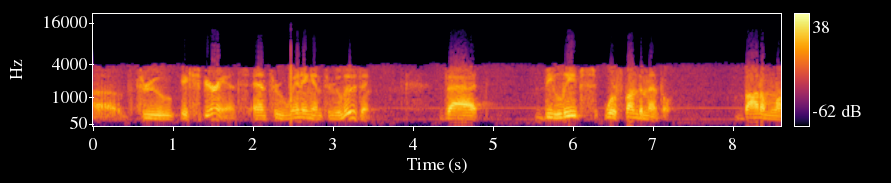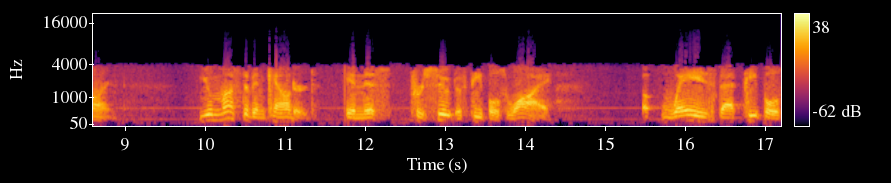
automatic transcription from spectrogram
uh, through experience and through winning and through losing that beliefs were fundamental. Bottom line, you must have encountered in this pursuit of people's why ways that people's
